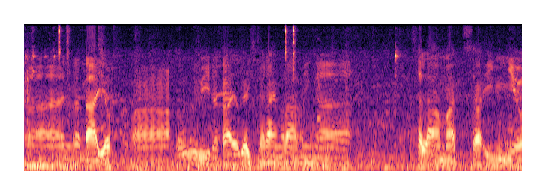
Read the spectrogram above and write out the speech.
Ah, ano na tayo? Ah, uuwi na tayo guys. Maraming maraming ah, salamat sa inyo.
